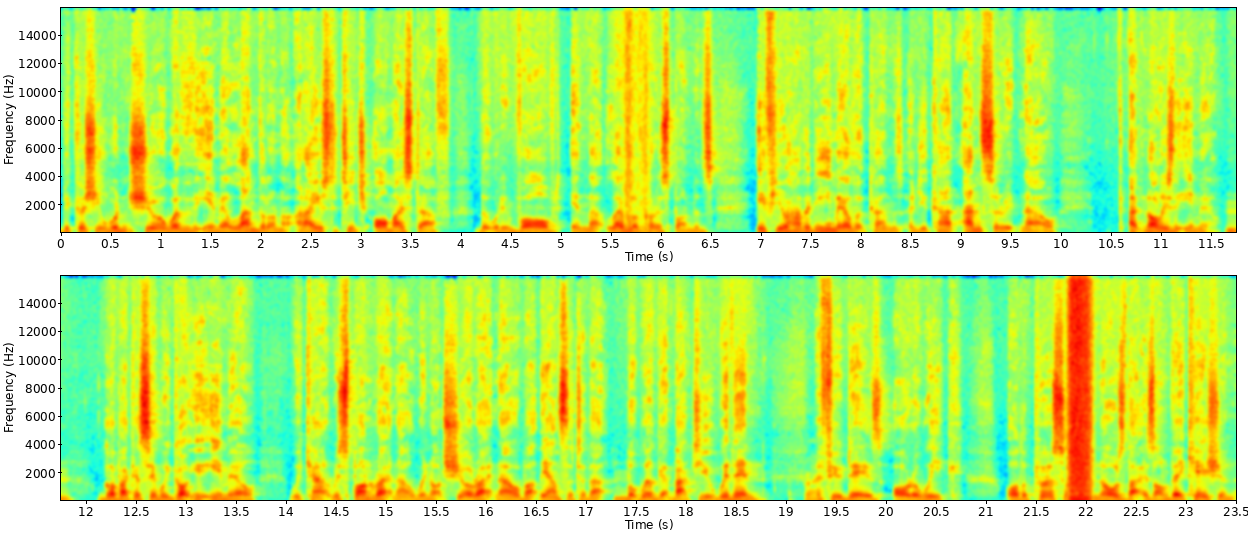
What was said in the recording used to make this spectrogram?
because you weren't sure whether the email landed or not. And I used to teach all my staff that were involved in that level of correspondence. If you have an email that comes and you can't answer it now, acknowledge the email. Mm. Go back and say, We got your email. We can't respond right now. We're not sure right now about the answer to that, mm. but we'll get back to you within right. a few days or a week or the person that knows that is on vacation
